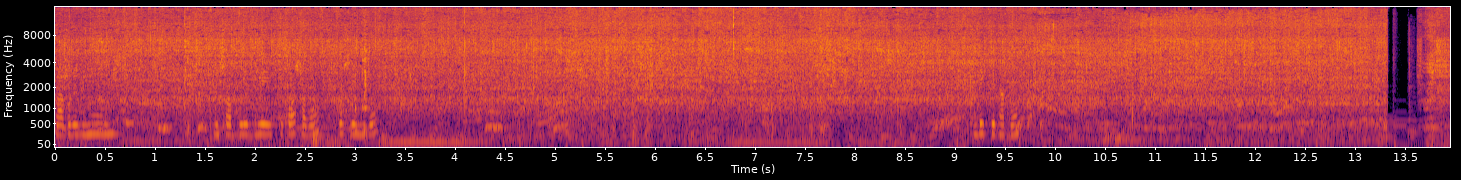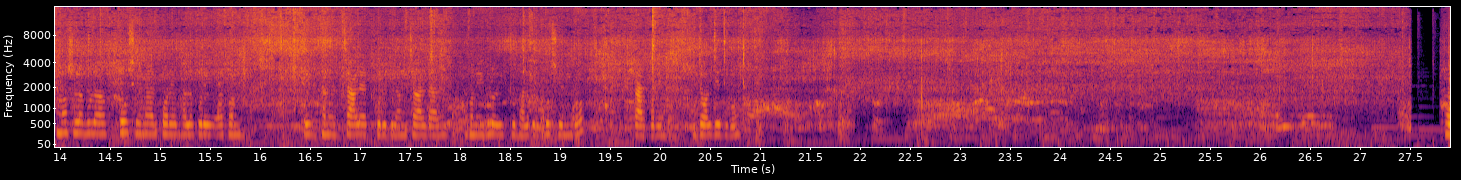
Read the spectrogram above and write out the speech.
তারপরে নুন সবগুলো দিয়ে একটু কষাবো, কষিয়ে নেব। দেখতে থাকো। মশলাগুলো কষিয়ে নেওয়ার পরে ভালো করে এখন এখানে চাল অ্যাড করে দিলাম, চাল, ডাল। এখন এগুলো একটু ভালো করে কষিয়ে নেব। তারপরে জল দিয়ে দেবো। ও,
